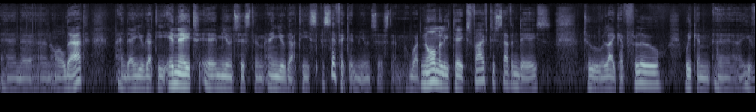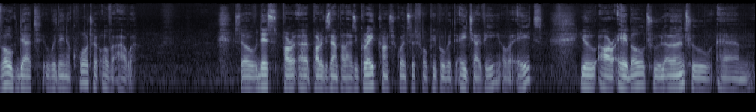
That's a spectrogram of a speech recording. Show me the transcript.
and, uh, and all that. And then you got the innate uh, immune system and you got the specific immune system. What normally takes five to seven days to, like a flu, we can uh, evoke that within a quarter of an hour. So this, for, uh, example, has great consequences for people with HIV or AIDS. You are able to learn to um,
